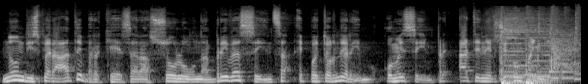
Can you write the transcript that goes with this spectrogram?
Non disperate perché sarà solo una breve assenza e poi torneremo come sempre a tenerci compagnia.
